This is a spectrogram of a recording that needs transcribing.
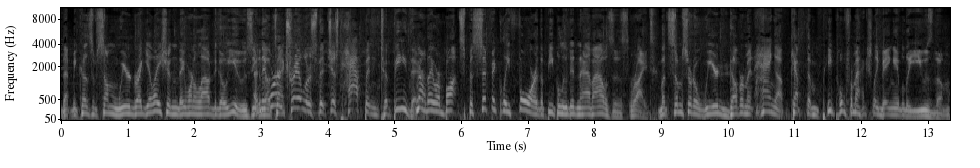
that, because of some weird regulation, they weren't allowed to go use. Even and they weren't Tex- trailers that just happened to be there. No, they were bought specifically for the people who didn't have houses. Right. But some sort of weird government hang-up kept them people from actually being able to use them.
